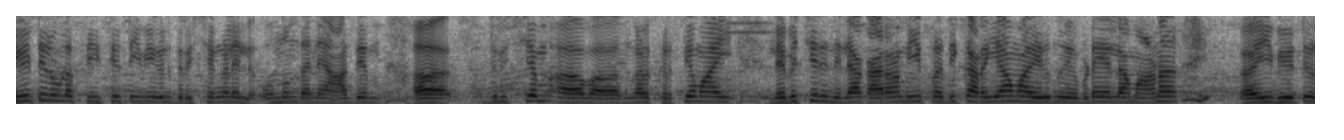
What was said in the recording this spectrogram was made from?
വീട്ടിലുള്ള സി സി ടി വി ദൃശ്യങ്ങളിൽ ഒന്നും തന്നെ ആദ്യം ദൃശ്യങ്ങൾ ദൃശ്യം കൃത്യമായി ലഭിച്ചിരുന്നില്ല. കാരണം ഈ പ്രതിക്ക് അറിയാമായിരുന്നു എവിടെയെല്ലാമാണ് ഈ വീട്ടിൽ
